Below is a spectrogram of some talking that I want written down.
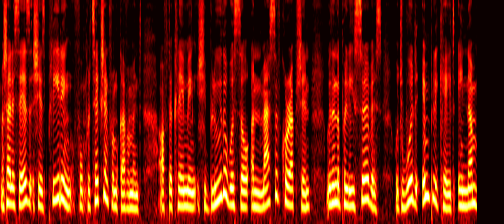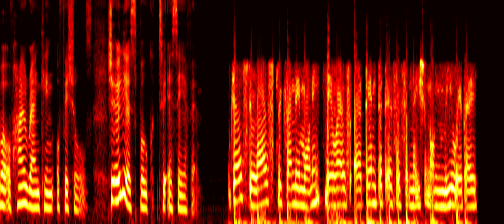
Mashale says she is pleading for protection from government after claiming she blew the whistle on massive corruption within the police service, which would implicate a number of high ranking officials. She earlier spoke to SAFM. Just last week, Sunday morning, there was attempted assassination on me whereby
